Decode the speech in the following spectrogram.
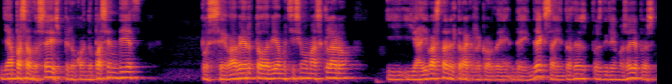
ya han pasado seis, pero cuando pasen diez, pues se va a ver todavía muchísimo más claro y, ahí va a estar el track record de, Indexa. Y entonces, pues diremos, oye, pues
